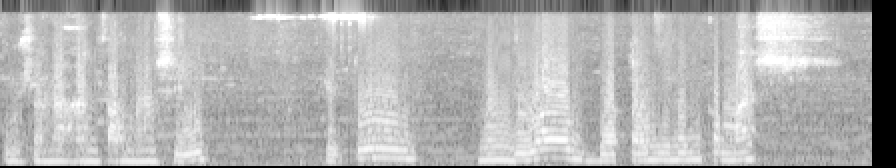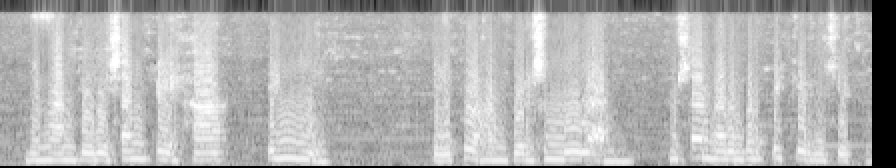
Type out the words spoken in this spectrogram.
perusahaan farmasi. Itu menjual botol minum kemas dengan tulisan pH tinggi yaitu hampir 9 terus saya baru berpikir di situ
